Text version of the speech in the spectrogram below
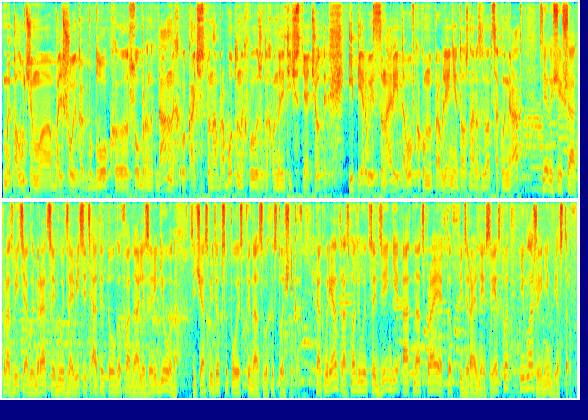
мы получим э, большой как бы, блок э, собранных данных, качественно обработанных, выложенных в аналитические отчеты и первые сценарии того, в каком направлении должна развиваться агломерация. Следующий шаг в развитии агломерации будет зависеть от итогов анализа региона. Сейчас ведется поиск финансовых источников. Как вариант рассматриваются деньги от нацпроектов, федеральные средства и вложения инвесторов.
